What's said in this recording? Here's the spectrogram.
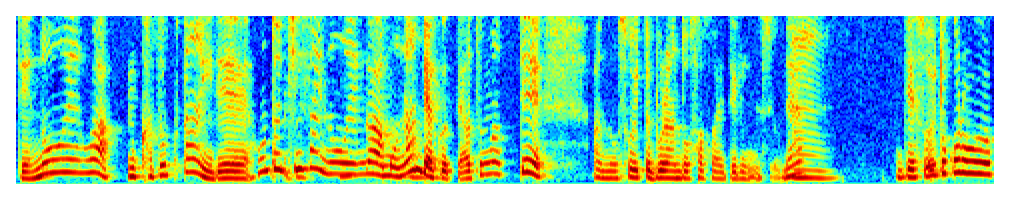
で農園はもう家族単位で本当に小さい農園がもう何百って集まってあのそういったブランドを支えてるんですようね。んでそういうところ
